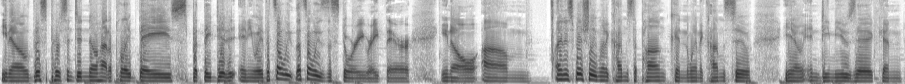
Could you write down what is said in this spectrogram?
you know, this person didn't know how to play bass, but they did it anyway. That's always that's always the story right there, you know. Um, and especially when it comes to punk and when it comes to, you know, indie music and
